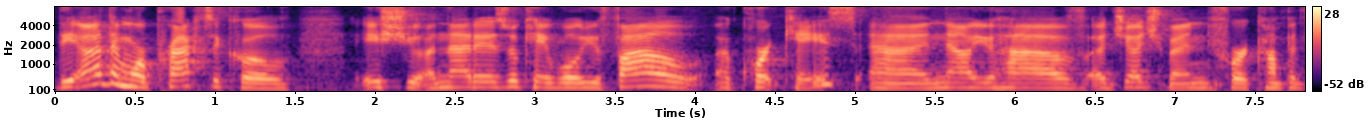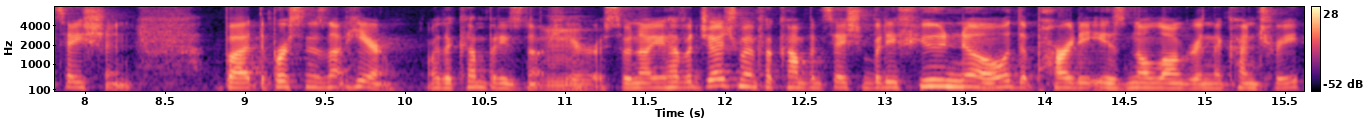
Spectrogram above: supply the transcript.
The other more practical issue, and that is okay, well, you file a court case and now you have a judgment for compensation. But the person is not here, or the company is not mm. here. So now you have a judgment for compensation. But if you know the party is no longer in the country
